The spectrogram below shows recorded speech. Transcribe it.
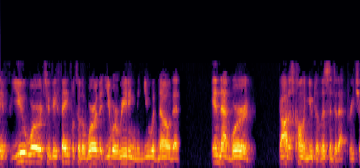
If you were to be faithful to the word that you were reading, then you would know that in that word, God is calling you to listen to that preacher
